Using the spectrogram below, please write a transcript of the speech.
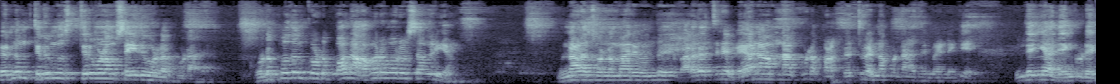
பெண்ணும் திரும்ப திருமணம் செய்து கொள்ளக்கூடாது. கொடுப்பதும் கொடுப்பாதும் அவர் ஒரு சௌரியம் முன்னால சொன்ன மாதிரி வந்து வரதட்சணை வேணாம்னா கூட பல பெற்றோர் என்ன பண்ணாங்க தெரியுமா இன்னைக்கு? இல்லைங்க அது எங்களுடைய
